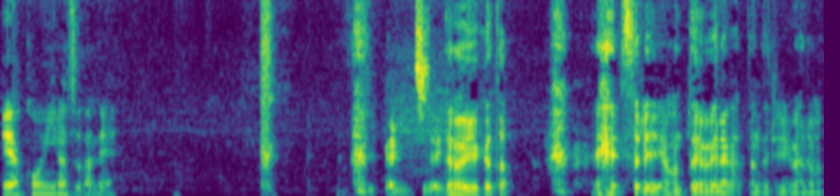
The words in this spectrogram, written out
エアコンいらずだね。一家に一台どういうこと？え、それ本当読めなかったんだけど、今のは。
